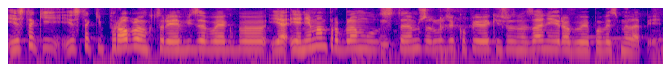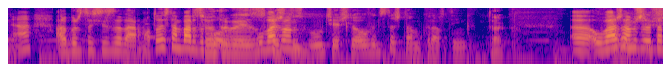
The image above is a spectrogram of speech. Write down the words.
jest taki, jest taki problem, który ja widzę, bo jakby ja, ja nie mam problemu z tym, że ludzie kupią jakieś rozwiązanie i robią je powiedzmy lepiej, nie? Albo że coś jest za darmo. To jest tam bardzo Swoją cool. Jezus Uważam, Chrystus był cieślą, więc też tam crafting. Tak. e, uważam że się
